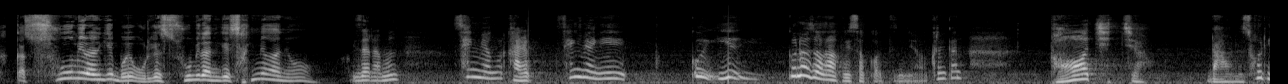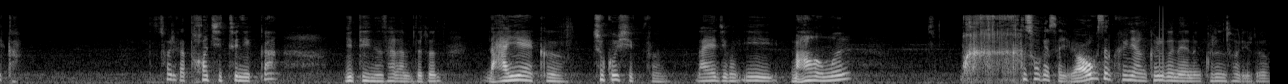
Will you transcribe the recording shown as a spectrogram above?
그러니까 숨이라는 게 뭐예요? 우리가 숨이라는 게 생명 아니요. 이 사람은 생명을 갈, 생명이 끊어져 가고 있었거든요. 그러니까 더 짙죠. 나오는 소리가. 소리가 더 짙으니까 밑에 있는 사람들은 나의 그 죽고 싶은 나의 지금 이 마음을 막 속에서 여기서 그냥 긁어내는 그런 소리로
